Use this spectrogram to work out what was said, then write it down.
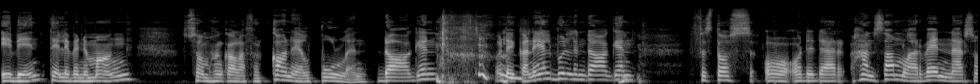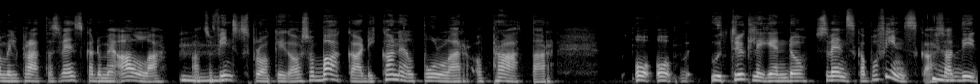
event eller evenemang som han kallar för kanelpullen-dagen. Och det är kanelbullen-dagen förstås. Och, och det där, han samlar vänner som vill prata svenska, de är alla alltså finskspråkiga och så bakar de kanelpullar och pratar och, och uttryckligen då svenska på finska. Så att de,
